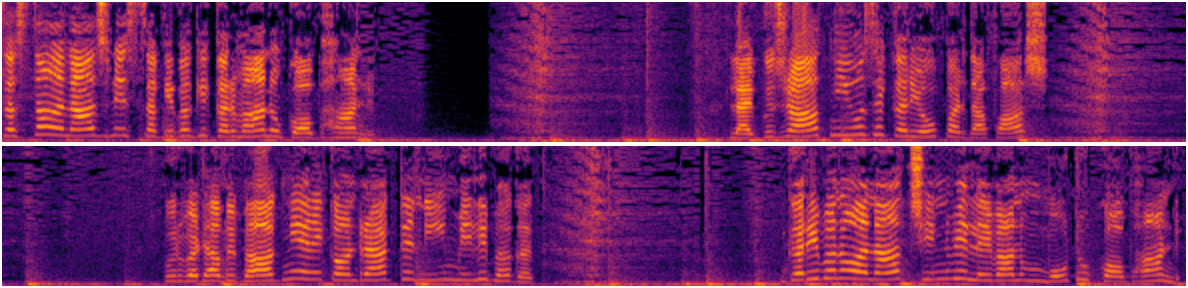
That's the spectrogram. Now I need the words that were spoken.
સસ્તા અનાજને સગેવગે કરવાનું કૌભાંડ લાઈવ ગુજરાત ન્યૂઝે કર્યો પર્દાફાશ પુરવઠા વિભાગની અને કોન્ટ્રાક્ટરની મિલીભગત ગરીબોનો અનાજ છીનવી લેવાનું મોટું કૌભાંડ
